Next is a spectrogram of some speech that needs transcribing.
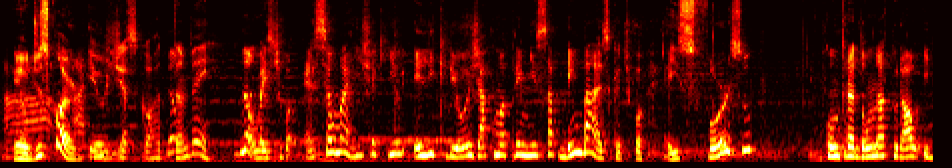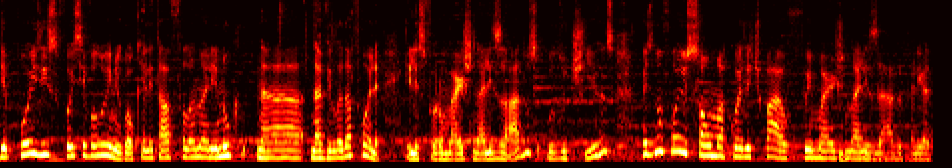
a- eu discordo. Eu discordo Não, também. não, mas tipo, essa é uma rixa que ele criou já com uma premissa bem básica, tipo, é esforço contra dom natural e depois isso foi se evoluindo, igual que ele tava falando ali no, na, na Vila da Folha. Eles foram marginalizados, os Uchihas, mas não foi só uma coisa tipo, ah, eu fui marginalizado, tá ligado?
